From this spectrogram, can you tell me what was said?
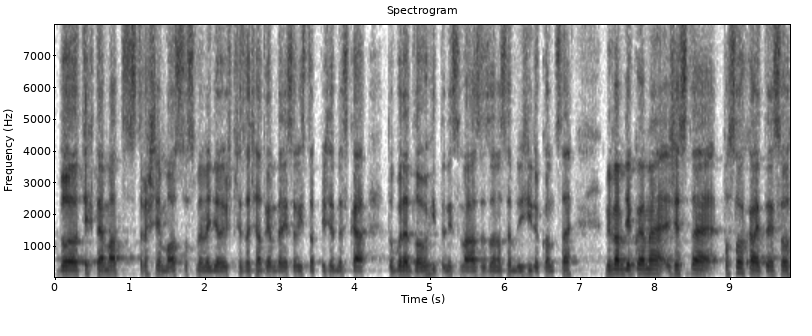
bylo těch témat strašně moc, to jsme věděli už před začátkem tenisové stopy, že dneska to bude dlouhý, tenisová sezóna se blíží do konce. My vám děkujeme, že jste poslouchali tenisovou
